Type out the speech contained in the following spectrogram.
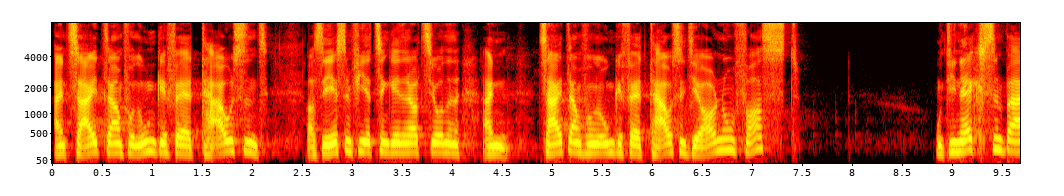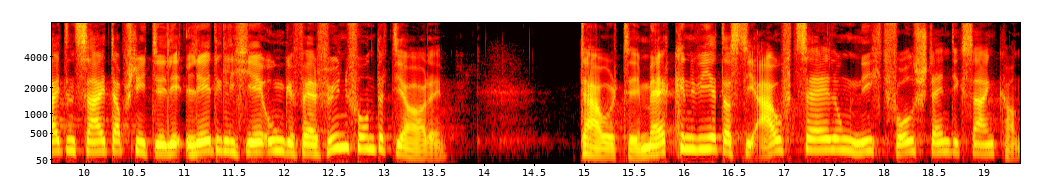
Ein Zeitraum von ungefähr 1000, also die ersten 14 Generationen, ein Zeitraum von ungefähr 1000 Jahren umfasst. Und die nächsten beiden Zeitabschnitte lediglich je ungefähr 500 Jahre dauerte, merken wir, dass die Aufzählung nicht vollständig sein kann.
